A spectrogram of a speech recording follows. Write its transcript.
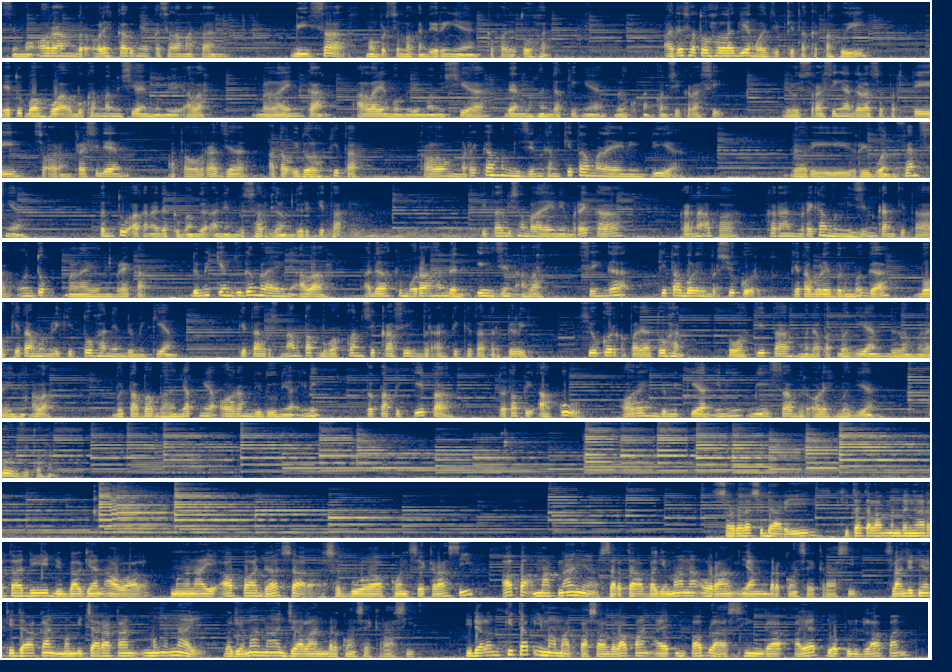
Semua orang beroleh karunia keselamatan bisa mempersembahkan dirinya kepada Tuhan. Ada satu hal lagi yang wajib kita ketahui, yaitu bahwa bukan manusia yang memilih Allah, melainkan Allah yang memilih manusia dan menghendakinya melakukan konsekrasi. Ilustrasinya adalah seperti seorang presiden atau raja atau idola kita kalau mereka mengizinkan kita melayani dia dari ribuan fansnya, tentu akan ada kebanggaan yang besar dalam diri kita. Kita bisa melayani mereka karena apa? Karena mereka mengizinkan kita untuk melayani mereka. Demikian juga melayani Allah adalah kemurahan dan izin Allah, sehingga kita boleh bersyukur, kita boleh bermegah bahwa kita memiliki Tuhan yang demikian. Kita harus nampak bahwa konsekrasi berarti kita terpilih. Syukur kepada Tuhan bahwa kita mendapat bagian dalam melayani Allah. Betapa banyaknya orang di dunia ini, tetapi kita, tetapi aku, orang yang demikian ini bisa beroleh bagian. Puji Tuhan. Saudara-saudari, kita telah mendengar tadi di bagian awal mengenai apa dasar sebuah konsekrasi, apa maknanya, serta bagaimana orang yang berkonsekrasi. Selanjutnya kita akan membicarakan mengenai bagaimana jalan berkonsekrasi. Di dalam kitab Imamat pasal 8 ayat 14 hingga ayat 28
